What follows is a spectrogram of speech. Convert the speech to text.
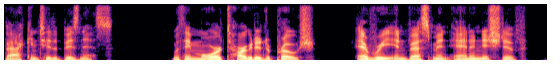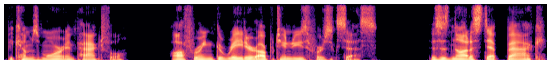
back into the business. With a more targeted approach, every investment and initiative becomes more impactful, offering greater opportunities for success. This is not a step back,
